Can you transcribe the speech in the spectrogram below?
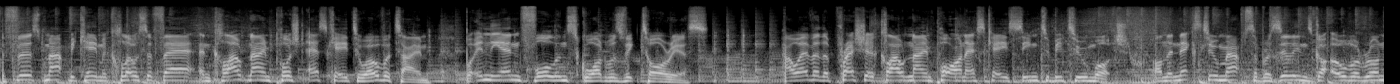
The first map became a close affair, and Cloud9 pushed SK to overtime, but in the end, Fallen Squad was victorious. However, the pressure Cloud9 put on SK seemed to be too much. On the next two maps, the Brazilians got overrun,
